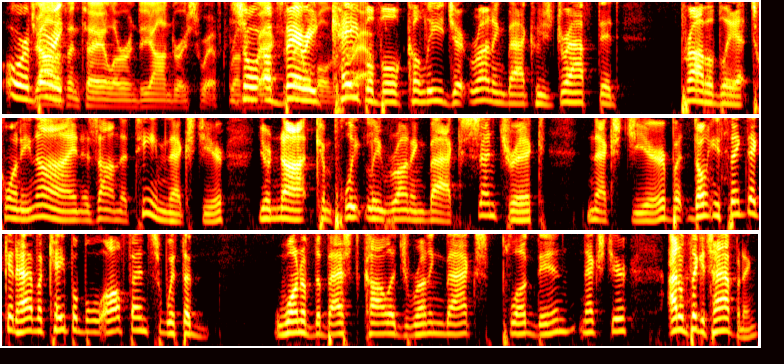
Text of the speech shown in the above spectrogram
or a very Jonathan Taylor and D'Andre Swift. so a very available draft. capable collegiate running back who's drafted probably at 29 is on the team next year. You're not completely running back centric next year, but don't you think they could have a capable offense with a one of the best college running backs plugged in next year? I don't think it's happening,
